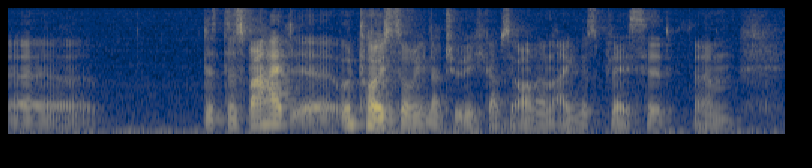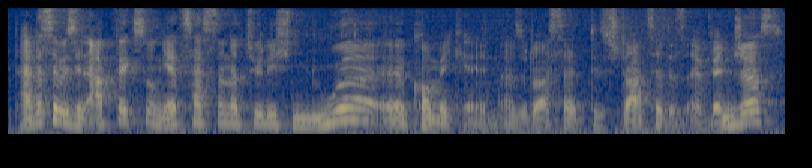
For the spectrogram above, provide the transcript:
äh, das, das, war halt, äh, und Toy Story natürlich, gab es ja auch noch ein eigenes Playset. Ähm, da hattest du ein bisschen Abwechslung. Jetzt hast du natürlich nur äh, Comic-Helden. Also du hast halt das Startset des Avengers,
